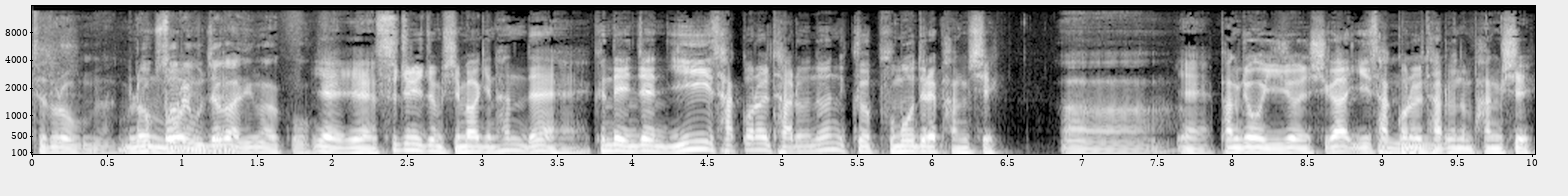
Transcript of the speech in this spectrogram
되돌아보면. 물론 욕설의 뭐 문제가 아닌 것 같고. 예, 예. 수준이 좀 심하긴 한데. 근데 이제 이 사건을 다루는 그 부모들의 방식. 아. 예. 방종호 이주연 씨가 이 사건을 음. 다루는 방식.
